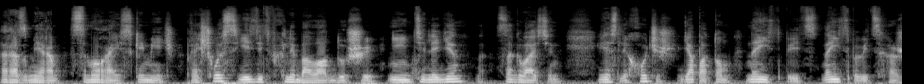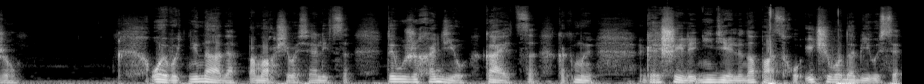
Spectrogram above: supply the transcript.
размером самурайский меч. Пришлось съездить в хлебовод души. Неинтеллигентно? Согласен. Если хочешь, я потом на исповедь, на исповедь схожу. «Ой, вот не надо!» — поморщилась Алиса. «Ты уже ходил, каяться, как мы грешили неделю на Пасху, и чего добился?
